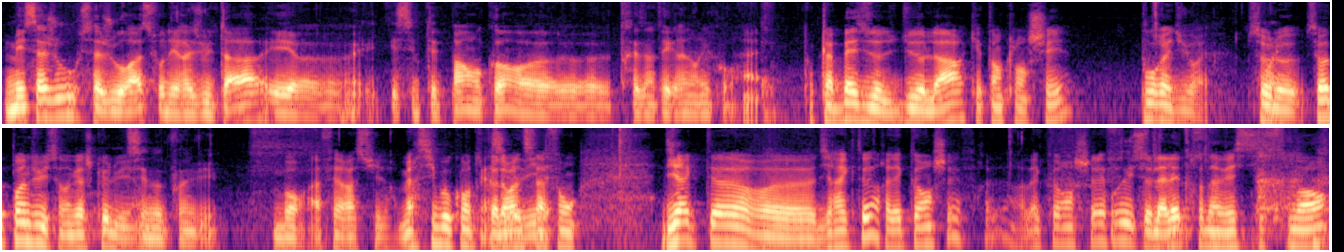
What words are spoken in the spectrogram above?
mais ça joue, ça jouera sur des résultats et, euh, et c'est peut-être pas encore euh, très intégré dans les cours. Ouais. Donc la baisse du, dollar qui est enclenchée pourrait durer. C'est Ouais. votre point de vue, ça n'engage que lui. C'est hein. notre point de vue. Bon, affaire à suivre. Merci beaucoup en tout cas, Laurent. Safon, directeur, euh, directeur, rédacteur en chef, rédacteur en chef Oui, de la lettre d'investissement.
